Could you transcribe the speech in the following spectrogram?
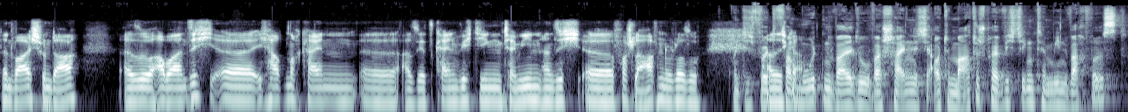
dann war ich schon da. Also, aber an sich, äh, ich habe noch keinen, äh, also jetzt keinen wichtigen Termin an sich äh, verschlafen oder so. Und ich würde also vermuten, weil du wahrscheinlich automatisch bei wichtigen Terminen wach wirst?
